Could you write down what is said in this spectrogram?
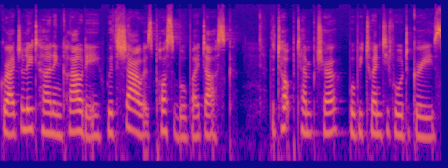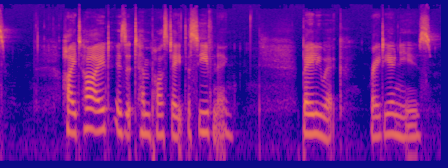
gradually turning cloudy, with showers possible by dusk. The top temperature will be 24 degrees. High tide is at 10 past 8 this evening. Bailiwick, Radio News.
